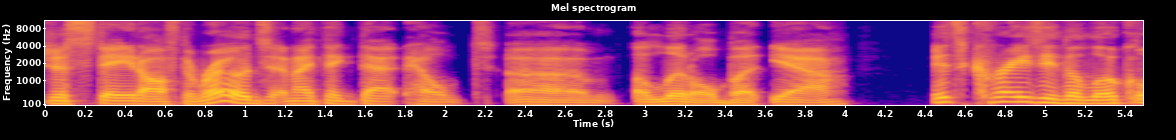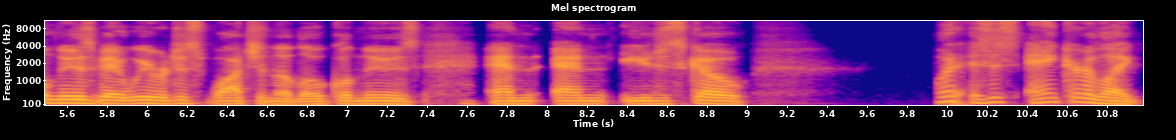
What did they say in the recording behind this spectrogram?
just stayed off the roads, and I think that helped um, a little. But yeah, it's crazy the local news, man. We were just watching the local news, and and you just go, "What is this anchor like?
